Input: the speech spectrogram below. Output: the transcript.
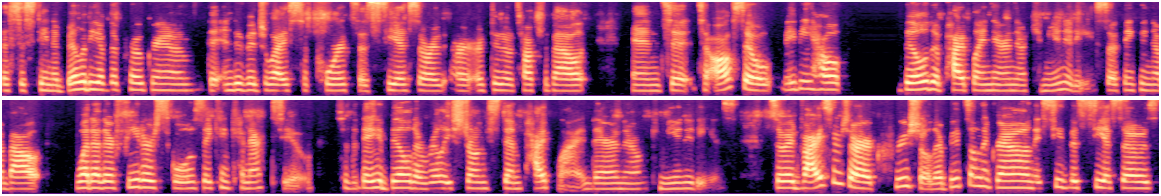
the sustainability of the program, the individualized supports as csr CSO Arturo talked about, and to to also maybe help build a pipeline there in their community. So thinking about what other feeder schools they can connect to so that they build a really strong STEM pipeline there in their own communities. So advisors are crucial. They're boots on the ground. They see the CSOs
